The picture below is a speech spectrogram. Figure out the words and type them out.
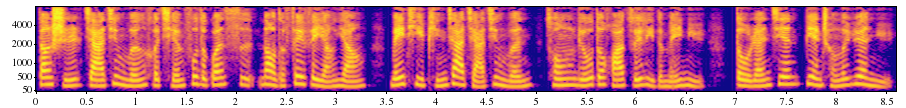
当时贾静雯和前夫的官司闹得沸沸扬扬，媒体评价贾静雯从刘德华嘴里的美女，陡然间变成了怨女。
